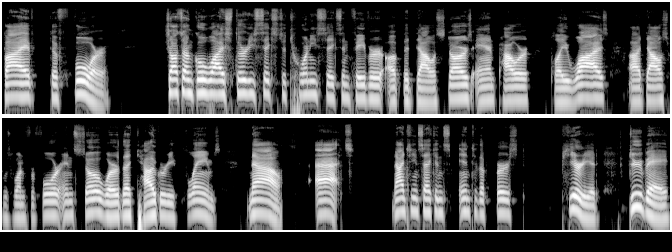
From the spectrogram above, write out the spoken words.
five to four. Shots on goal wise 36 to 26 in favor of the Dallas Stars and power play wise. Uh, Dallas was one for four, and so were the Calgary Flames. Now, at 19 seconds into the first period, Dubé,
